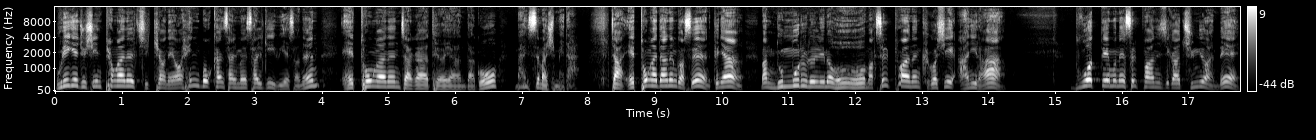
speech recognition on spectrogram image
우리에게 주신 평안을 지켜내어 행복한 삶을 살기 위해서는 애통하는 자가 되어야 한다고 말씀하십니다. 자, 애통하다는 것은 그냥 막 눈물을 흘리며 어, 막 슬퍼하는 그것이 아니라 무엇 때문에 슬퍼하는지가 중요한데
